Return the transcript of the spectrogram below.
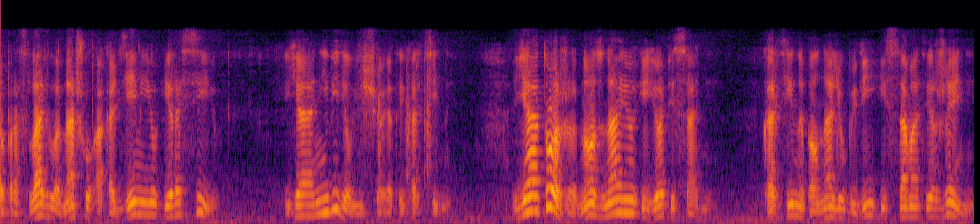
что прославило нашу академию и Россию. Я не видел еще этой картины. Я тоже, но знаю ее описание. Картина полна любви и самоотвержения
